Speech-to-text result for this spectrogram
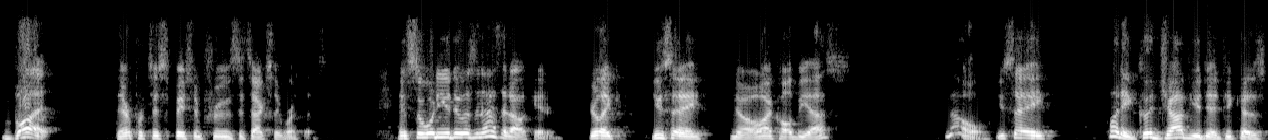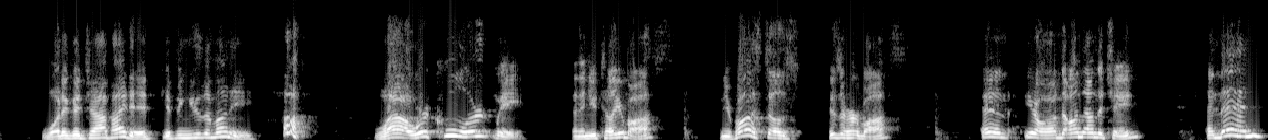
but their participation proves it's actually worth this. And so what do you do as an asset allocator? You're like, you say, no, I call BS. No, you say, what a good job you did because what a good job I did giving you the money. Huh. Wow, we're cool, aren't we? And then you tell your boss, and your boss tells his or her boss, and you know, on, on down the chain. And then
